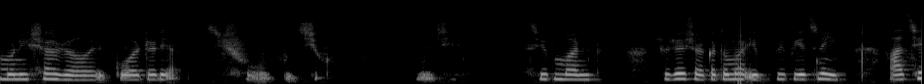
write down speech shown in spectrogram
মনীষা রয় কোয়ার্টারে আছো বুঝছ বুঝি শিবমান, সুজয় সরকার তোমার এফবি পেজ নেই? আছে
